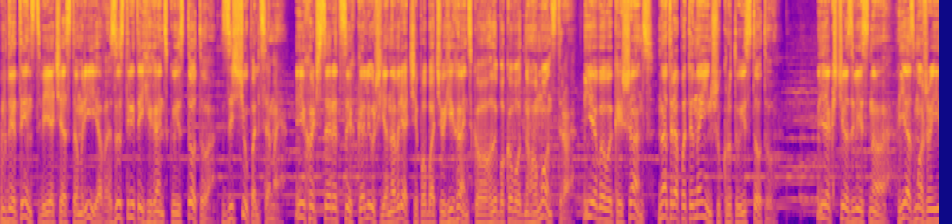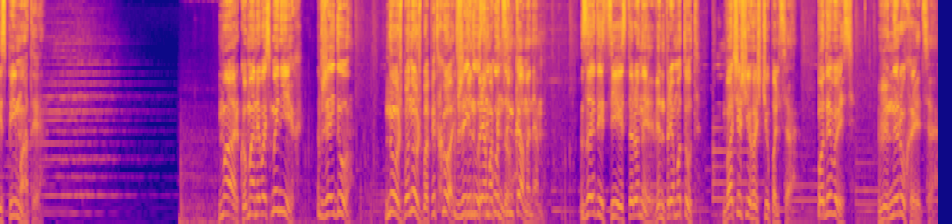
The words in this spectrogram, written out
В дитинстві я часто мріяв зустріти гігантську істоту зі щупальцями. І хоч серед цих калюж я навряд чи побачу гігантського глибоководного монстра, є великий шанс натрапити на іншу круту істоту. Якщо, звісно, я зможу її спіймати. Марк, у мене восьминіг! Вже йду. Нужбо, нужбо, підходь! Вже він йду, прямо секунду. під цим каменем. Зайди з цієї сторони, він прямо тут. Бачиш його щупальця? Подивись, він не рухається.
